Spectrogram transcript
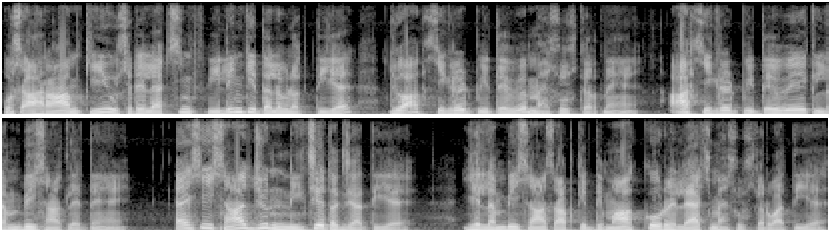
उस आराम की, उस रिलैक्सिंग फीलिंग की तलब लगती है, जो आप सिगरेट पीते हुए महसूस करते हैं। आप सिगरेट पीते हुए एक लंबी सांस लेते हैं। ऐसी सांस जो नीचे तक जाती है। ये लंबी सांस आपके दिमाग को रिलैक्स महसूस करवाती है।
